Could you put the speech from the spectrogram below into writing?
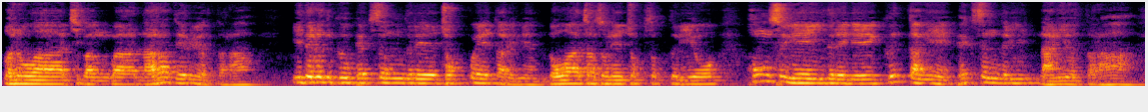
언어와 지방과 나라대로였더라. 이들은 그 백성들의 족보에 따르면 노아 자손의 족속들이요 홍수에 이들에게 그 땅의 백성들이 나뉘었더라.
